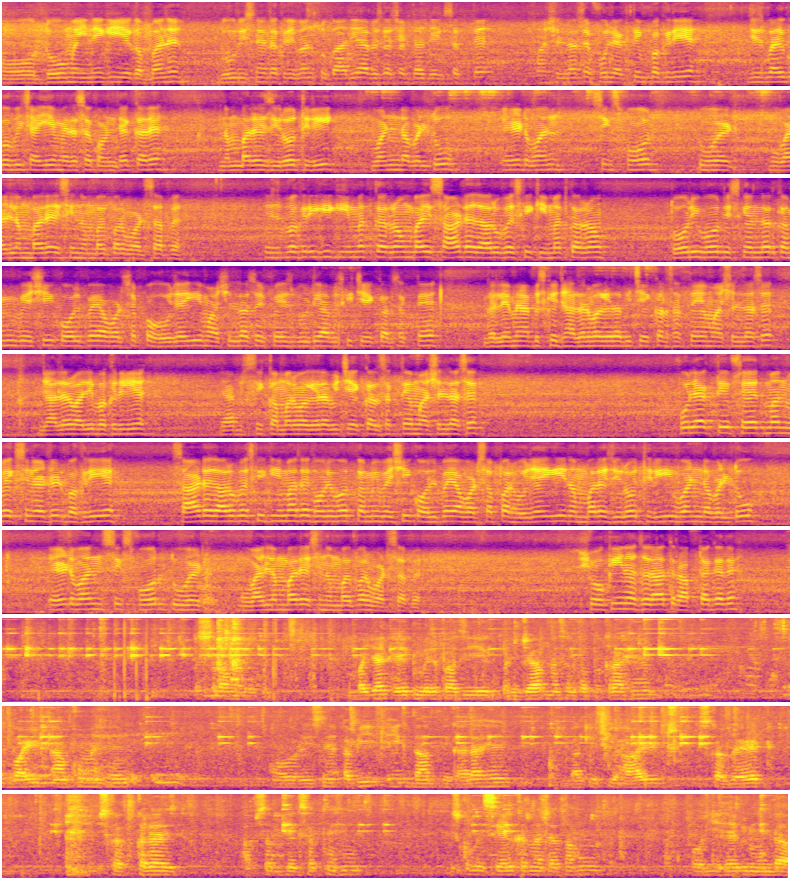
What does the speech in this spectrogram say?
और दो महीने की ये गब्बन है। दूध इसने तकरीबन सुखा दिया, आप इसका चड्डा देख सकते हैं। माशाल्लाह से फुल एक्टिव बकरी है। जिस भाई को भी चाहिए मेरे से कांटेक्ट करें। नंबर है zero three one double two eight one six four two eight. Mobile number है, इसी नंबर पर व्हाट्सअप है। इस बकरी की कीमत कर रहा हूँ भाई, साठ हज़ार रुपये इसकी कीमत कर रहा हूँ। थोड़ी बहुत इसके अंदर कमी बेशी, कॉल पे या व्हाट्सएप पे हो जाएगी। माशाल्लाह से फेस ब्यूटी आप इसकी चेक कर सकते हैं। गले में आप इसके झालर वगैरह भी चेक कर सकते हैं, माशाल्लाह से। झालर वाली बकरी है। या आप इसकी कमर वगैरह भी चेक कर सकते हैं, माशाल्लाह से। फुल एक्टिव, सेहतमंद, वैक्सीनेटेड बकरी है। साठ हज़ार रुपये इसकी कीमत है। थोड़ी बहुत कमी बेशी, कॉल पे या व्हाट्सएप पर हो जाएगी। नंबर है zero three one double two. Eight one six four two eight. Mobile number है, इसी नंबर पर व्हाट्सएप है। शौकीन हजरात, रबता करें भैया, एक मेरे पास ये एक पंजाब नस्ल का बकरा है। वाइट आँखों में है और इसने अभी एक दांत निकाला है। बाकी इसकी हाइट, इसका वेट, इसका कलर आप सब देख सकते हैं। इसको मैं सेल करना चाहता हूँ। और ये है भी मुंडा।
